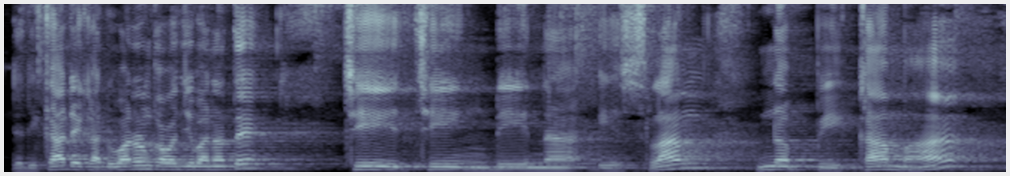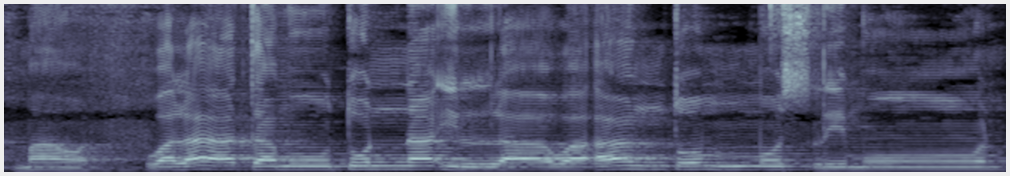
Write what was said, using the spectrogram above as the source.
Jadi kade kaduanun kewajiban teh cicing dina Islam nepi kama maut. Wala tamutunna illa wa antum muslimun.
